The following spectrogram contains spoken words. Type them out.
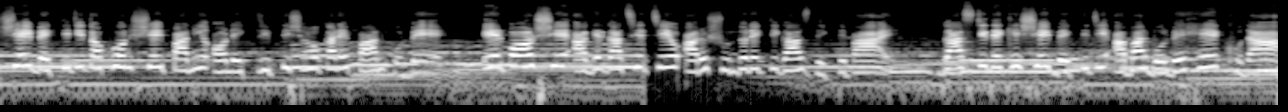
সেই ব্যক্তিটি তখন সেই পানি অনেক তৃপ্তি সহকারে পান করবে। এরপর সে আগের গাছের চেয়েও আরও সুন্দর একটি গাছ দেখতে পায়। গাছটি দেখে সেই ব্যক্তিটি আবার বলবে, হে খোদা,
